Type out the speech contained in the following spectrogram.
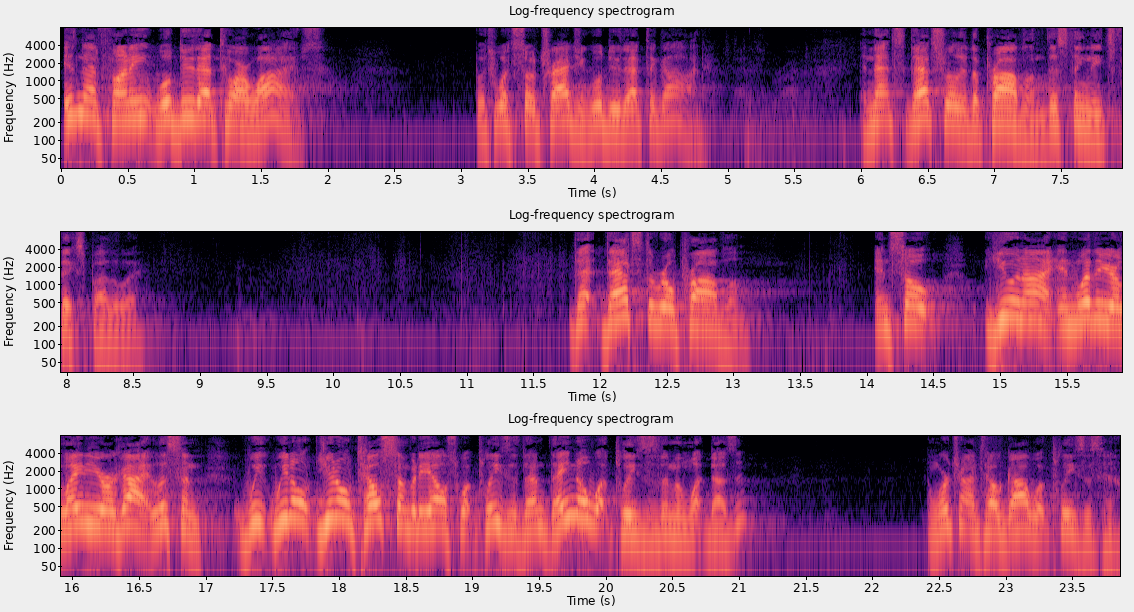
Isn't that funny? We'll do that to our wives. But what's so tragic, we'll do that to God. And that's, that's really the problem. This thing needs fixed, by the way. That, that's the real problem. And so, you and I, and whether you're a lady or a guy, listen, we, we don't, you don't tell somebody else what pleases them. They know what pleases them and what doesn't. And we're trying to tell God what pleases Him.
